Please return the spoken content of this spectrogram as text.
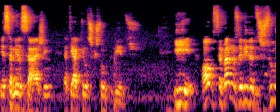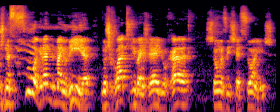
essa mensagem até àqueles que estão perdidos. E ao observarmos a vida de Jesus, na sua grande maioria, nos relatos do Evangelho, raras são as exceções,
